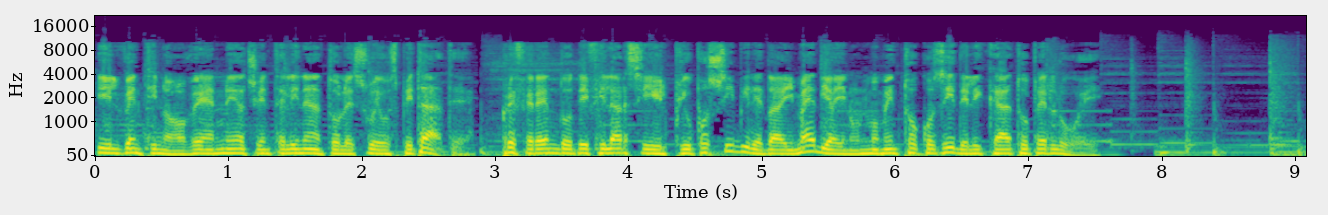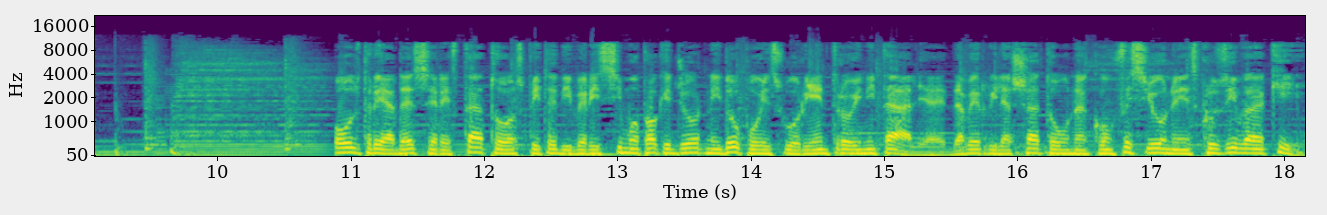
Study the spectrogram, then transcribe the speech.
il 29enne ha centellinato le sue ospitate, preferendo defilarsi il più possibile dai media in un momento così delicato per lui. Oltre ad essere stato ospite di Verissimo pochi giorni dopo il suo rientro in Italia ed aver rilasciato una confessione esclusiva a chi,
